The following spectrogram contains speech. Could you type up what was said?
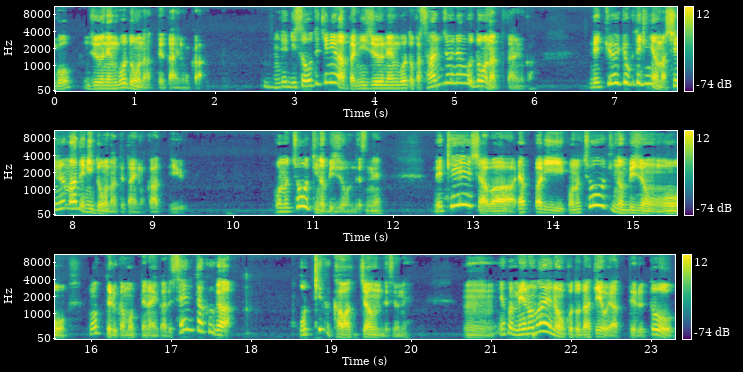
後 ?10 年後どうなってたいのか。で、理想的にはやっぱ20年後とか30年後どうなってたいのか。で、究極的にはまあ死ぬまでにどうなってたいのかっていう。この長期のビジョンですね。で、経営者は、やっぱり、この長期のビジョンを持ってるか持ってないかで選択が大きく変わっちゃうんですよね。うん。やっぱ目の前のことだけをやってると、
